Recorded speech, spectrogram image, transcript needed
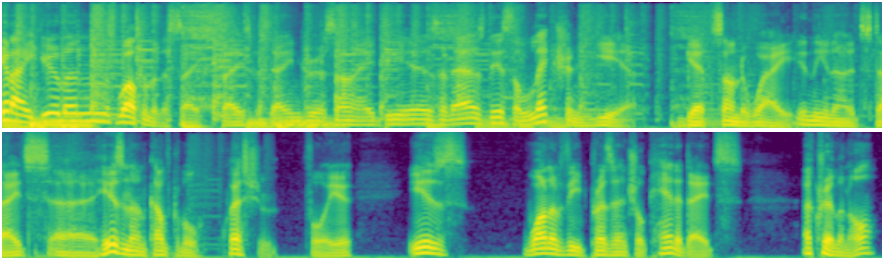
G'day, humans. Welcome to the safe space for dangerous ideas. And as this election year gets underway in the United States, uh, here's an uncomfortable question for you Is one of the presidential candidates a criminal?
